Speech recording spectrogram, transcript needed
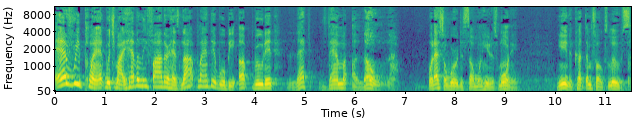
Every plant which my heavenly Father has not planted will be uprooted. Let them alone. Well, that's a word to someone here this morning. You need to cut them folks loose.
